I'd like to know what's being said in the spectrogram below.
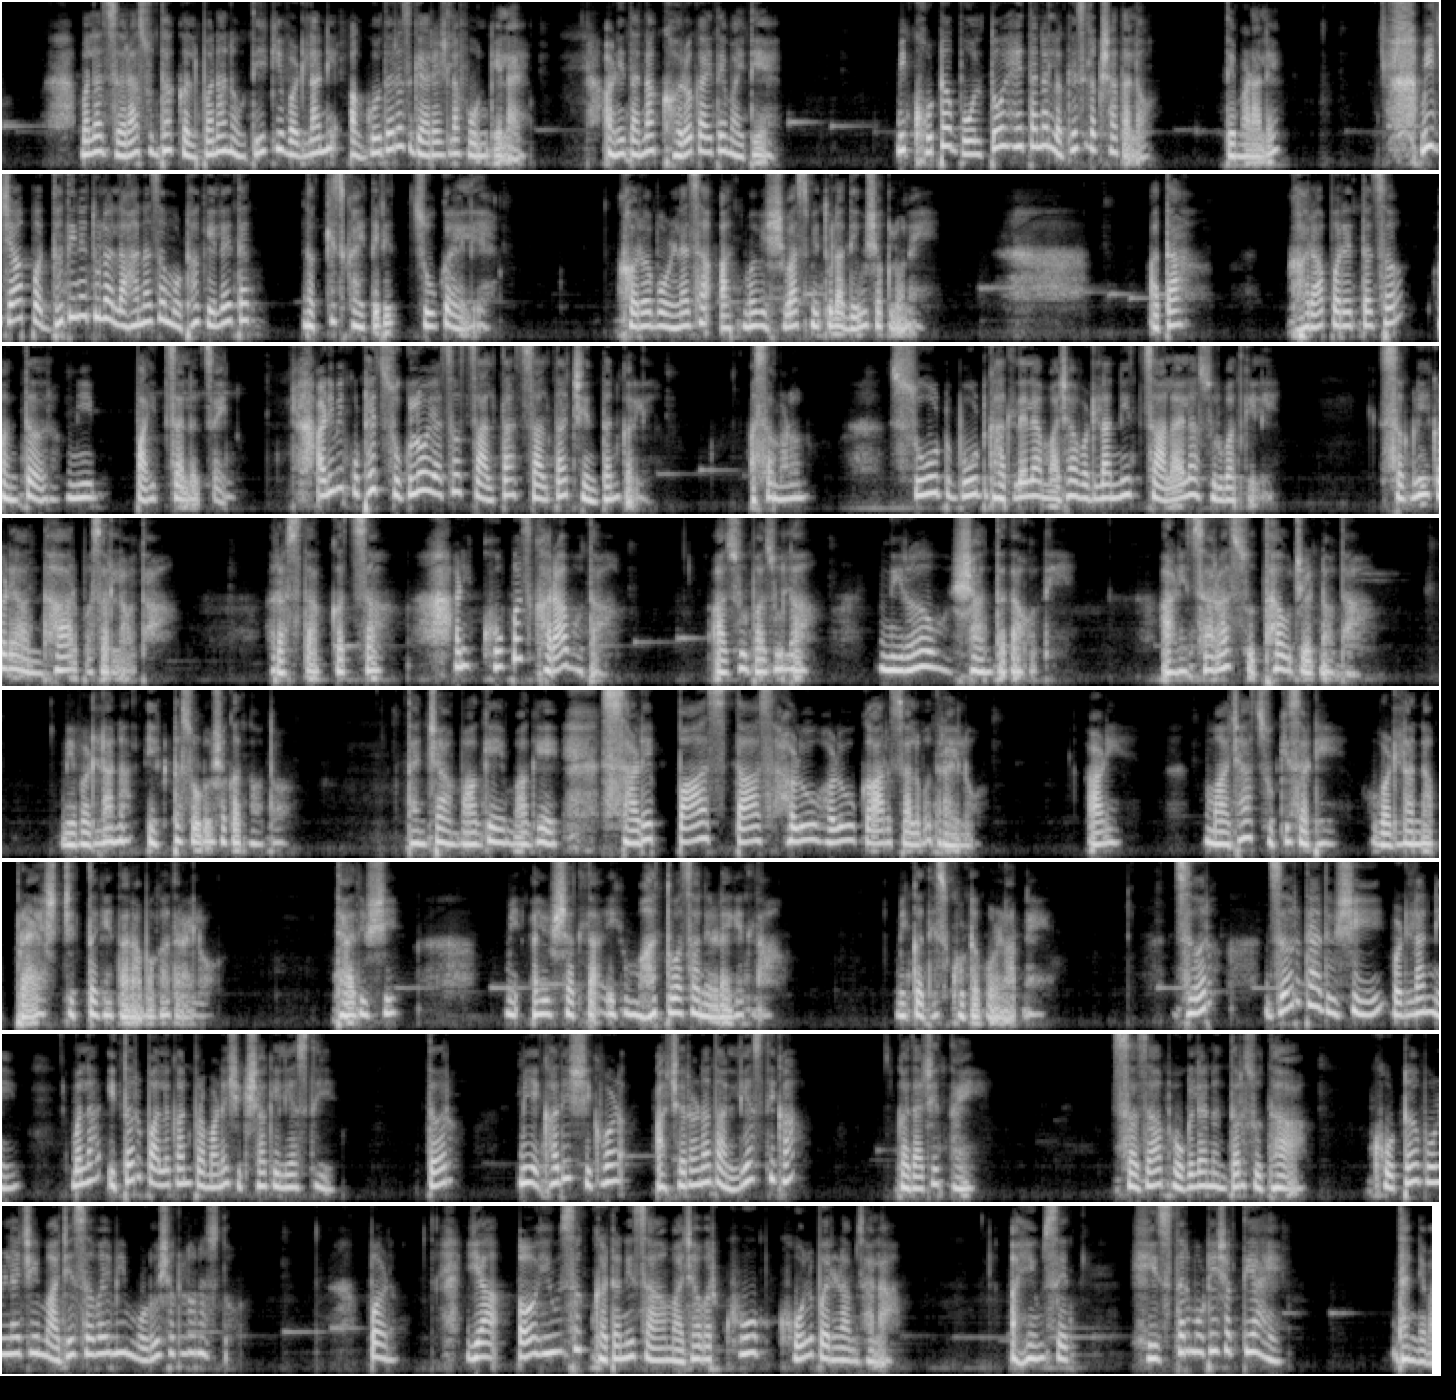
मला जरासुद्धा कल्पना नव्हती की वडिलांनी अगोदरच गॅरेजला फोन केला आहे आणि त्यांना खरं काय ते माहिती आहे? मी खोटं बोलतो हे त्यांना लगेच लक्षात आलं. ते म्हणाले मी ज्या पद्धतीने तुला लहानाचं मोठं केलंय त्यात नक्कीच काहीतरी चूक राहिली आहे. खरं बोलण्याचा आत्मविश्वास मी तुला देऊ शकलो नाही. आता घरापर्यंतचं अंतर मी पायीच चालत जाईन आणि मी कुठे चुकलो याचं चालता चालता चिंतन करेल असं म्हणून सूट बूट घातलेल्या माझ्या वडिलांनी चालायला सुरुवात केली. सगळीकडे अंधार पसरला होता. रस्ता कच्चा आणि खूपच खराब होता. आजूबाजूला निरव शांतता होती आणि जरासुद्धा उजेड नव्हता. मी वडिलांना एकटं सोडू शकत नव्हतो. त्यांच्या मागे मागे साडे पाच तास हळूहळू कार चालवत राहिलो. आणि माझ्या चुकीसाठी वडिलांना चित्त घेताना बघत राहिलो. त्या दिवशी मी आयुष्यातला एक महत्त्वाचा निर्णय घेतला. मी कधीच खोटं बोलणार नाही. जर जर त्या दिवशी वडिलांनी मला इतर पालकांप्रमाणे शिक्षा केली असती तर मी एखादी शिकवण आचरणात आणली असती का? कदाचित नाही. सजा भोगल्यानंतर सुद्धा खोटं बोलण्याची माझी सवय मी मोडू शकलो नसतो. पण या अहिंसक घटनेचा माझ्यावर खूप खोल परिणाम झाला. अहिंसेत हीच तर मोठी शक्ती आहे. धन्यवाद.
